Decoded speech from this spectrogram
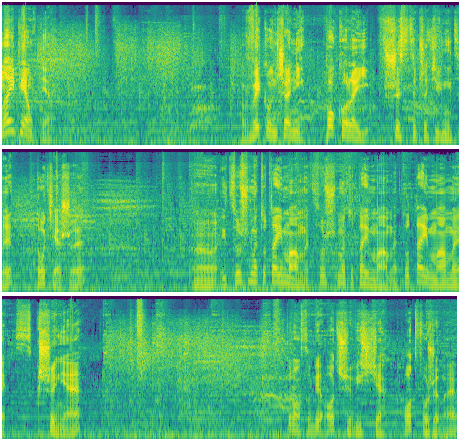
No i pięknie. Wykończeni po kolei wszyscy przeciwnicy. To cieszy. Yy, I cóż my tutaj mamy? Cóż my tutaj mamy? Tutaj mamy skrzynię, którą sobie oczywiście otworzymy.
